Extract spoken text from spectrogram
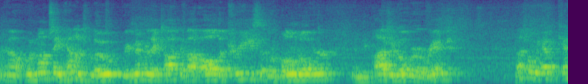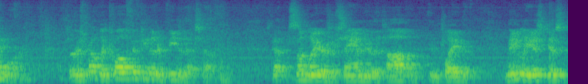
Now, when Mount St. Helens blew, remember they talked about all the trees that were blown over and deposited over a ridge? That's what we have at Kenmore. So there's probably 12, 1500 feet of that stuff. It's got some layers of sand near the top and, and clay, but mainly it's just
